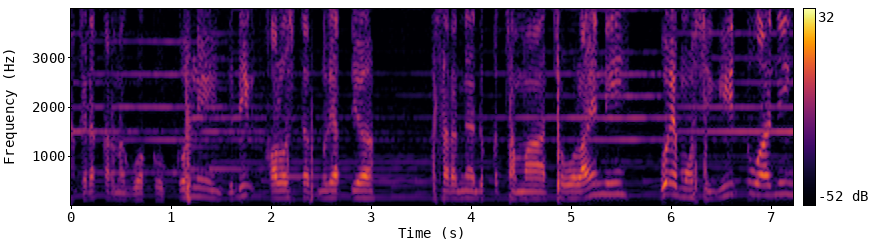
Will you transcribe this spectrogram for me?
akhirnya karena gue kukuh nih jadi kalau setiap ngeliat dia kasarannya deket sama cowok lain nih gue emosi gitu anjing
